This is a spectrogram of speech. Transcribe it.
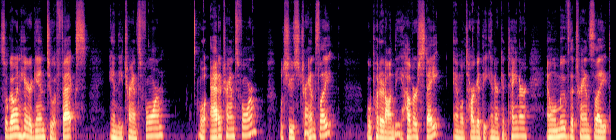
So go in here again to Effects, in the Transform, we'll add a transform, we'll choose Translate, we'll put it on the hover state, and we'll target the inner container, and we'll move the Translate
